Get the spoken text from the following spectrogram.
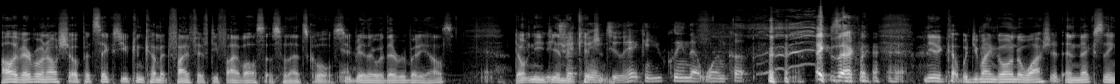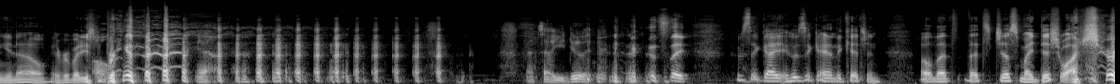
I'll have everyone else show up at six. You can come at five fifty-five also, so that's cool. So yeah. you'd be there with everybody else. Yeah. Don't need you, you in the kitchen. too. Hey, can you clean that one cup? exactly. Need a cup. Would you mind going to wash it? And next thing you know, everybody's oh. bringing their. yeah. that's how you do it. it's like, who's the guy? Who's the guy in the kitchen? Oh, that's that's just my dishwasher.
